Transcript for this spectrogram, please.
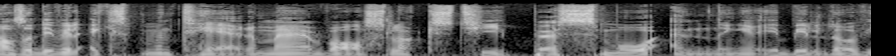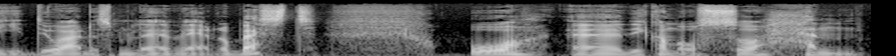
Altså, de vil eksperimentere med hva slags type småendringer i bilder og video er det som leverer best. Og eh, de kan også hente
